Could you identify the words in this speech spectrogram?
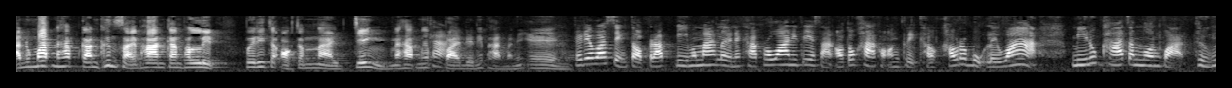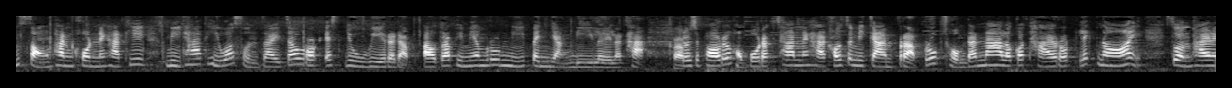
อนุมัตินะครับการขึ้นสายพานการผลิต เพื่อที่จะออกจำหน่ายจริงนะครับ เมื่อค่ะ ปลายเดือนที่ผ่านมานี้เอง เรียกได้ว่าเสียงตอบรับดีมาก ๆ เลยนะคะ เพราะว่านิตยสารออโตคาร์ของอังกฤษเขาเขาระบุเลยว่า มีลูกค้าจำนวนกว่าถึง 2,000 คนนะคะ ที่มีท่าทีว่าสนใจเจ้ารถ SUV ระดับ Ultra Premium รุ่นนี้เป็นอย่างดีเลยละค่ะ ครับ โดยเฉพาะเรื่องของโปรดักชันนะคะเขาจะมีการปรับรูปโฉมด้านหน้าแล้วก็ท้ายรถเล็กน้อย ส่วนภายใน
